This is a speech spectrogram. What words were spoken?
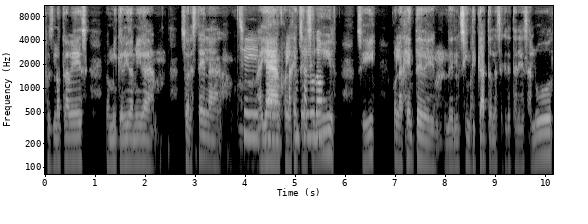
pues la otra vez con mi querida amiga Sora Estela, allá con la gente del CINIL, sí, con la gente del sindicato de la Secretaría de Salud,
